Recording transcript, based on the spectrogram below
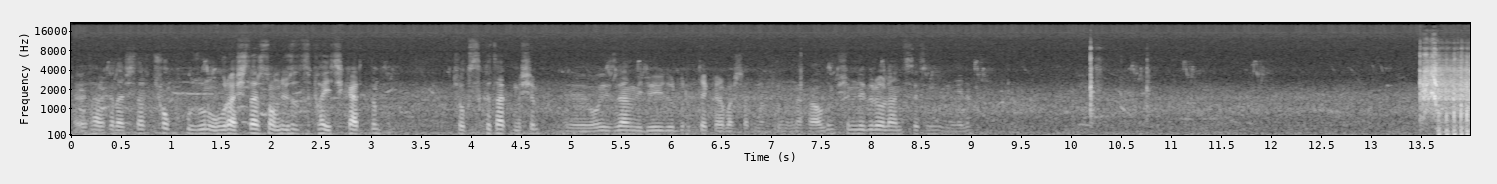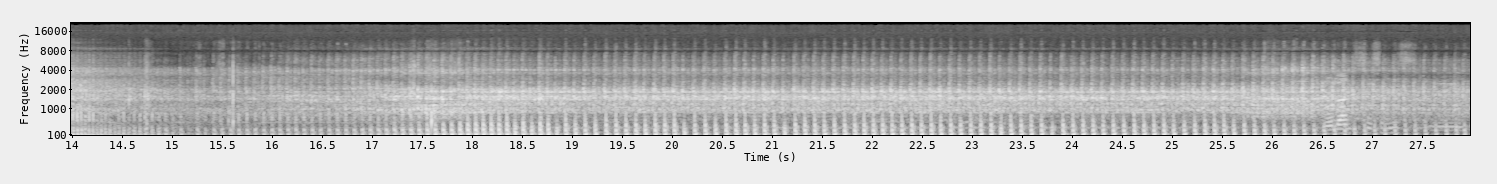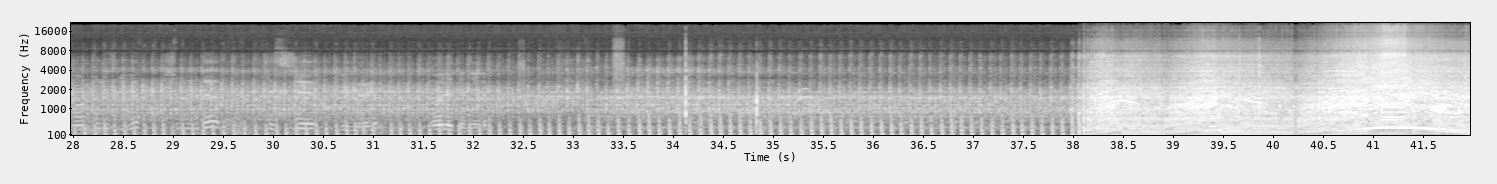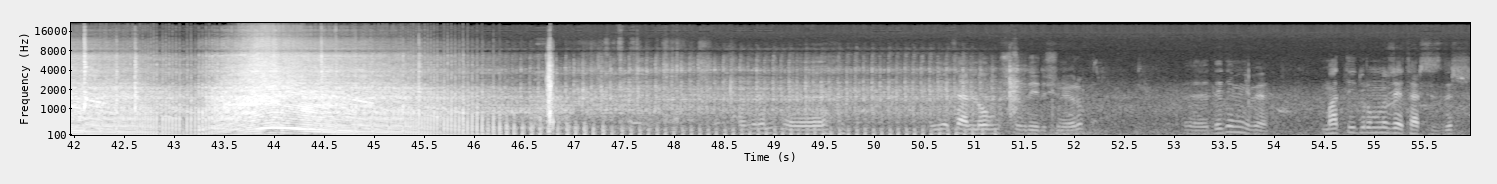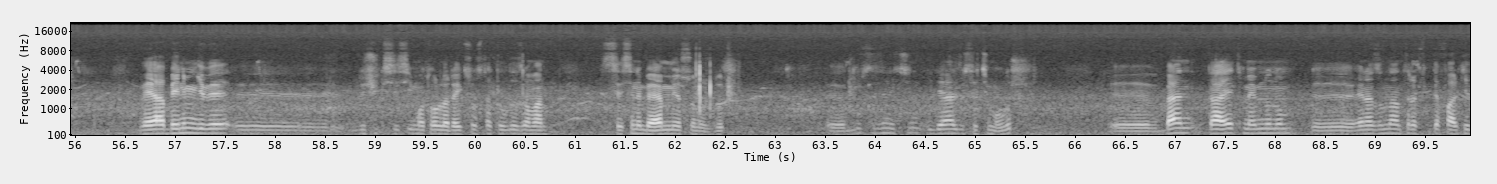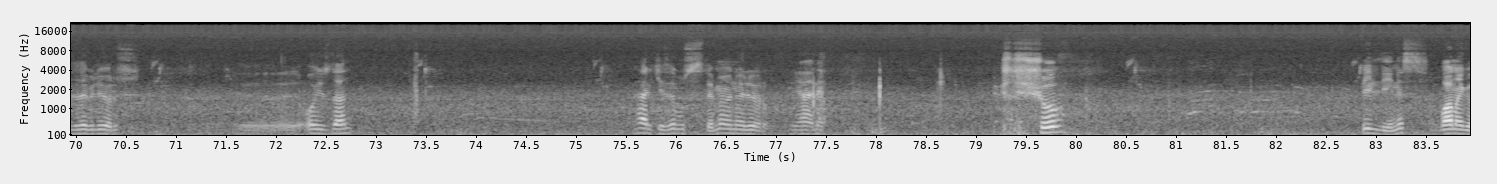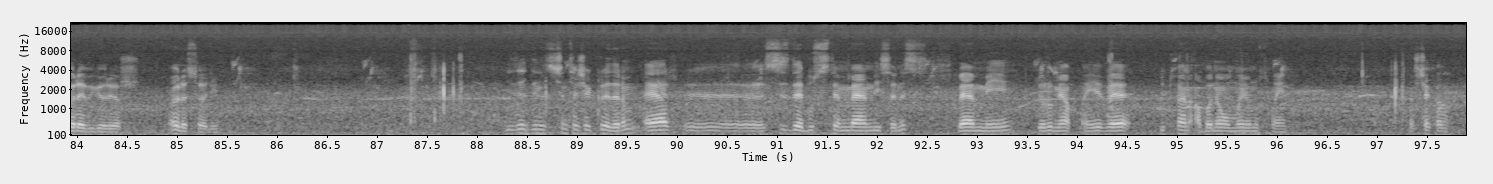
Evet arkadaşlar çok uzun uğraşlar sonucu tıpayı çıkarttım. Çok sıkı takmışım. Ee, o yüzden videoyu durdurup tekrar başlatmak durumunda kaldım. Şimdi bir rolanti sesini dinleyelim. Rolanti sesimiz e, gördüğünüz gibi. Şimdi bir de kesiciye bindirelim. Öyle deneyelim. Sanırım eee, bu yeterli olmuştur diye düşünüyorum. Eee, dediğim gibi maddi durumunuz yetersizdir veya benim gibi eee, düşük cc motorlara egzoz takıldığı zaman sesini beğenmiyorsunuzdur. Eee, bu sizin için ideal bir seçim olur. Eee, ben gayet memnunum. Eee, en azından trafikte fark edilebiliyoruz. Eee, o yüzden herkese bu sistemi öneriyorum. Yani şu bildiğiniz vana görevi görüyor. Öyle söyleyeyim. İzlediğiniz için teşekkür ederim. Eğer eee, siz de bu sistemi beğendiyseniz beğenmeyi, yorum yapmayı ve lütfen abone olmayı unutmayın. Hoşçakalın.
